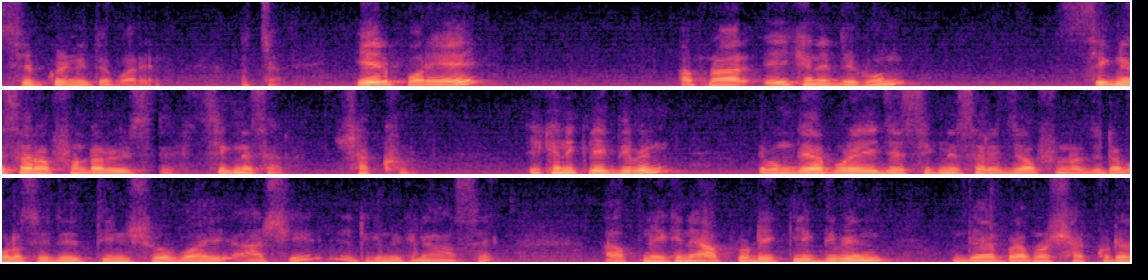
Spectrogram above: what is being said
সেভ করে নিতে পারেন। আচ্ছা এরপরে আপনার এইখানে দেখুন সিগনেচার অপশনটা রয়েছে সিগনেচার স্বাক্ষর। এখানে ক্লিক দেবেন এবং দেওয়ার পরে এই যে সিগনেচারের যে অপশন যেটা বলা হচ্ছে যে তিনশো বাই আশি, এটা কিন্তু এখানে আছে। আপনি এখানে আপলোডে ক্লিক দিবেন দেওয়ার পর আপনার স্বাক্ষরটা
